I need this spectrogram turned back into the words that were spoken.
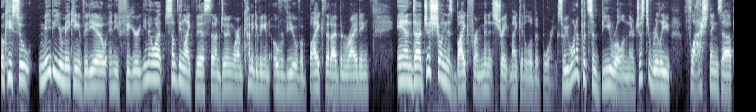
Okay, so maybe you're making a video and you figure, you know what, something like this that I'm doing where I'm kind of giving an overview of a bike that I've been riding and uh, just showing this bike for a minute straight might get a little bit boring. So we want to put some B-roll in there just to really flash things up,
